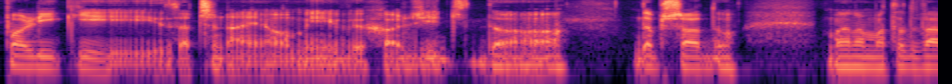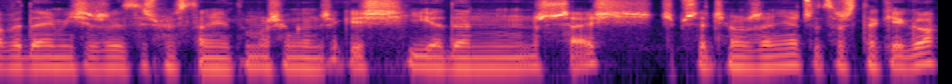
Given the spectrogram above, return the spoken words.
poliki zaczynają mi wychodzić do, do przodu. Bo na Moto 2 wydaje mi się, że jesteśmy w stanie tam osiągnąć jakieś 1,6 przeciążenie, czy coś takiego,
